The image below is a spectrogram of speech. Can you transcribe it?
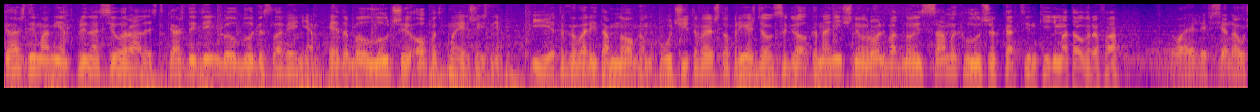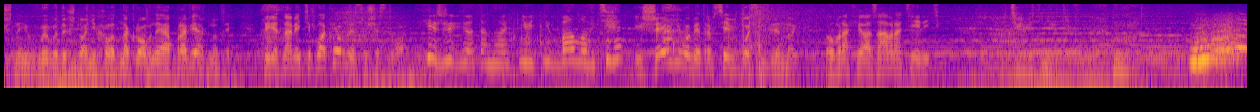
Каждый момент приносил радость, каждый день был благословением. Это был лучший опыт в моей жизни». И это говорит о многом, учитывая, что прежде он сыграл каноничную роль в одной из самых лучших картин кинематографа. Ну а или все научные выводы, что они холоднокровные, опровергнуты? Перед нами теплокровное существо. И живет оно отнюдь не в болоте. И шея у него метров 7-8 длиной. У брахиозавра 9. 9 метров.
